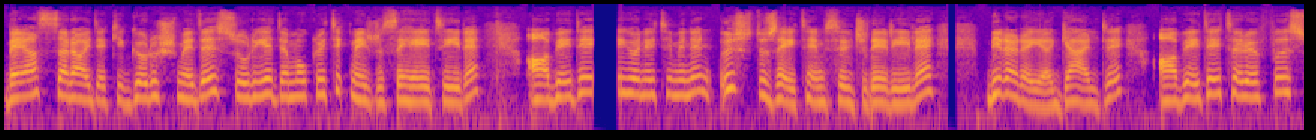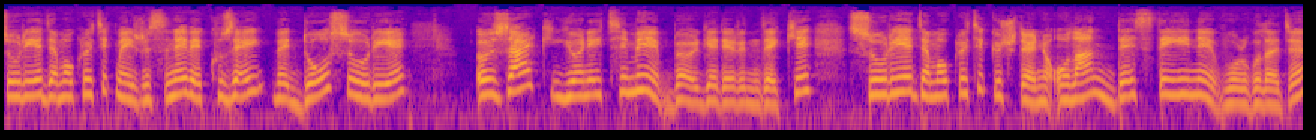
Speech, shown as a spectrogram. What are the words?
Beyaz Saray'daki görüşmede Suriye Demokratik Meclisi heyetiyle ABD yönetiminin üst düzey temsilcileriyle bir araya geldi. ABD tarafı Suriye Demokratik Meclisi'ne ve Kuzey ve Doğu Suriye özerk yönetimi bölgelerindeki Suriye Demokratik güçlerine olan desteğini vurguladı.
